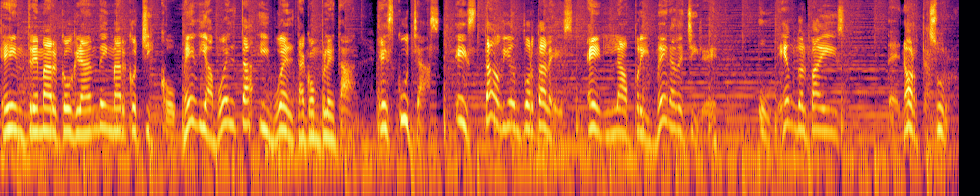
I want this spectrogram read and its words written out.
Entre Marco Grande y Marco Chico, media vuelta y vuelta completa. Escuchas Estadio en Portales en la Primera de Chile, uniendo al país de norte a sur.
